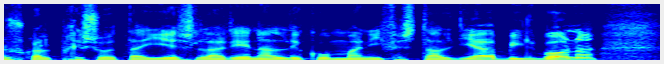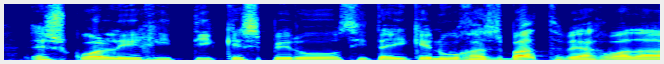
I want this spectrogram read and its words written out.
Euskal Preso eta Ieslarien aldeko manifestaldia. Bilbon, eskual egitik espero zitaiken urraz bat, behar bada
